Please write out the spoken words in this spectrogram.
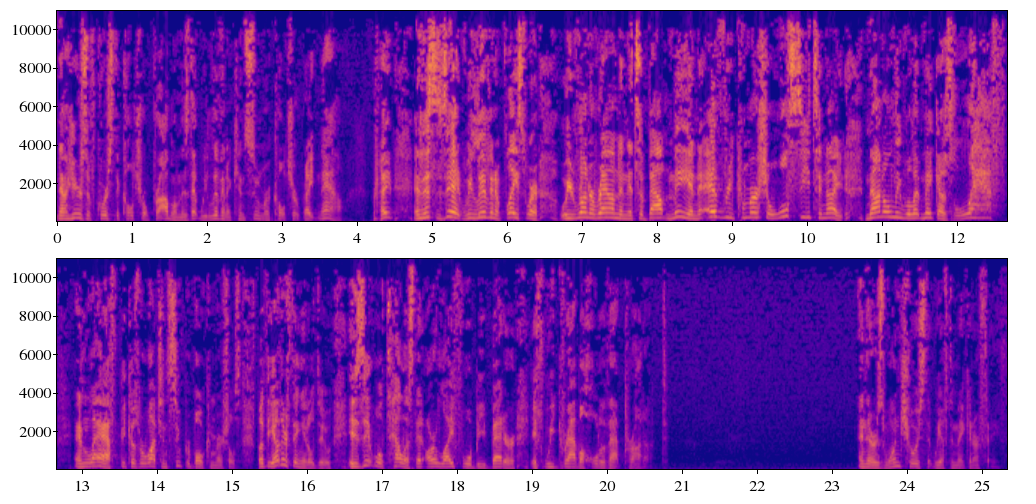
Now here's of course the cultural problem is that we live in a consumer culture right now. Right? And this is it. We live in a place where we run around and it's about me and every commercial we'll see tonight, not only will it make us laugh and laugh because we're watching Super Bowl commercials. But the other thing it'll do is it will tell us that our life will be better if we grab a hold of that product. And there is one choice that we have to make in our faith.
